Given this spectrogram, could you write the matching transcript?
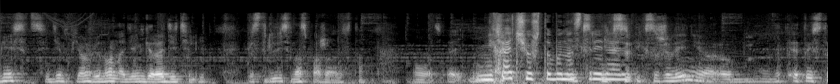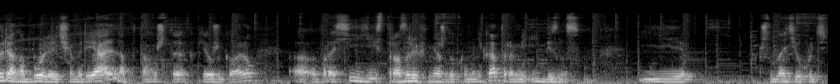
месяц, сидим, пьем вино на деньги родителей. Пристрелите нас, пожалуйста. Вот. Э, и Не че- хочу, чтобы и нас и стреляли. с- И, к сожалению, э, вот эта история, она более чем реальна, потому что, как я уже говорил, в России есть разрыв между коммуникаторами и бизнесом. И чтобы найти хоть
